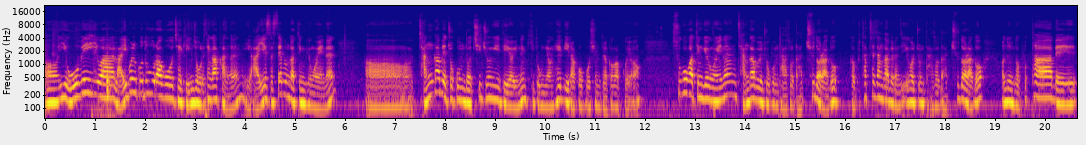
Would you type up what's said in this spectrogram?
어, 이 5A와 라이벌 구도라고 제 개인적으로 생각하는 이 IS-7 같은 경우에는 어, 장갑에 조금 더 치중이 되어 있는 기동형 헤비라고 보시면 될 것 같고요. 수고 같은 경우에는 장갑을 조금 다소 낮추더라도 그 타체 장갑이라든지 이걸 좀 다소 낮추더라도 어느 정도 포탑의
